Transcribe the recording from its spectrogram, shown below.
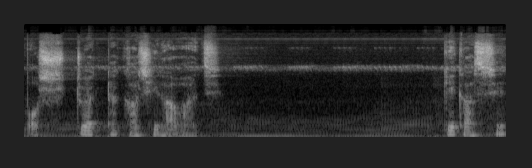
স্পষ্ট একটা কাশির আওয়াজ। কে কাশছে?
